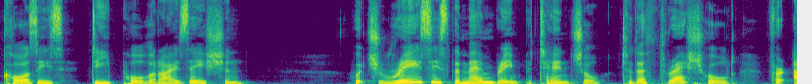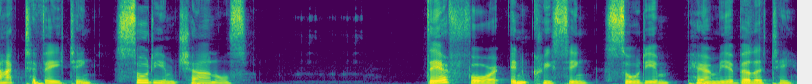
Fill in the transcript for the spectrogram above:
causes depolarization, which raises the membrane potential to the threshold for activating sodium channels, therefore increasing sodium permeability.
